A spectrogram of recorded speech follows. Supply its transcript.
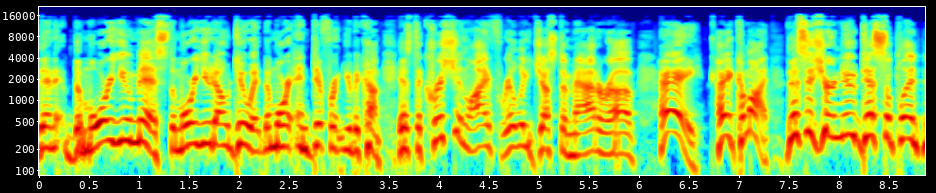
Then the more you miss, the more you don't do it, the more indifferent you become. Is the Christian life really just a matter of hey hey come on this is your new discipline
